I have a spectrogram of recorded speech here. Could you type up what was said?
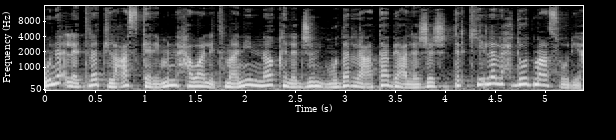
ونقلت رتل عسكري من حوالي 80 ناقلة جند مدرعة تابعة للجيش التركي للحدود مع سوريا.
